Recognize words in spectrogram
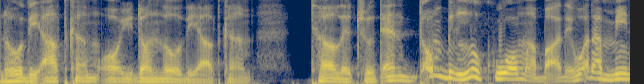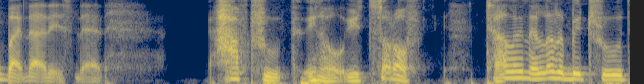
know the outcome or you don't know the outcome. Tell the truth and don't be lukewarm about it. What I mean by that is that half truth, you know, you sort of telling a little bit truth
